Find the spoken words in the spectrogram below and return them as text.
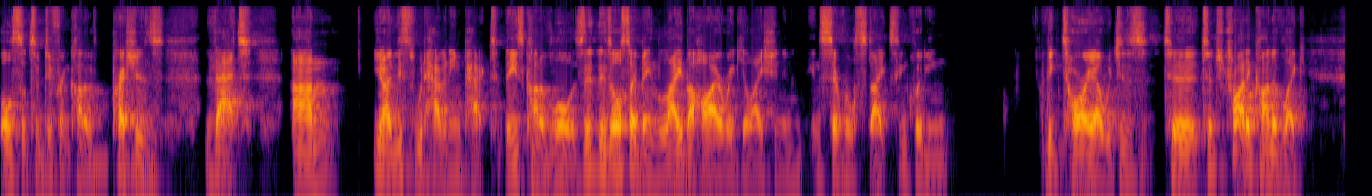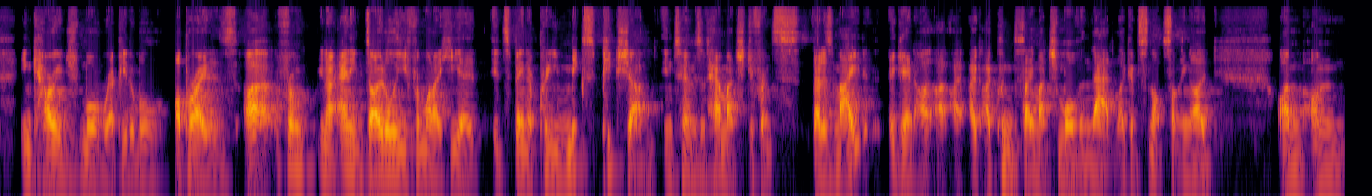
all sorts of different kind of pressures that um, you know, this would have an impact, these kind of laws. There's also been labour hire regulation in, in several states, including Victoria, which is to, to try to kind of like encourage more reputable operators. Uh, from, you know, anecdotally, from what I hear, it's been a pretty mixed picture in terms of how much difference that has made. Again, I, I, I couldn't say much more than that. Like, it's not something I, I'm, I'm,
